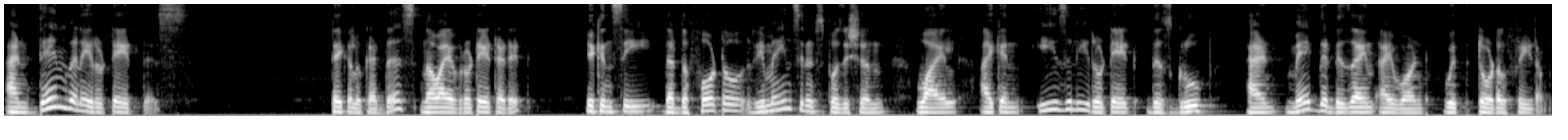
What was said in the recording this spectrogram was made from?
and then when I rotate this, take a look at this. Now I have rotated it. You can see that the photo remains in its position while I can easily rotate this group and make the design I want with total freedom.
